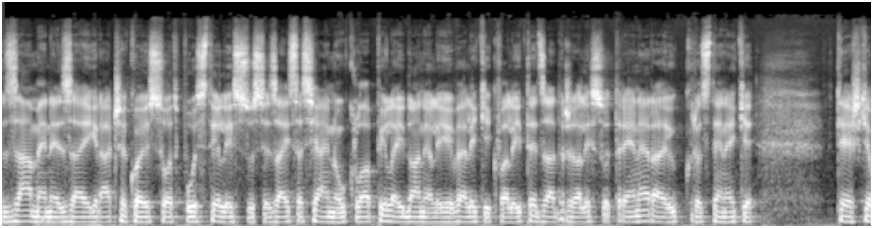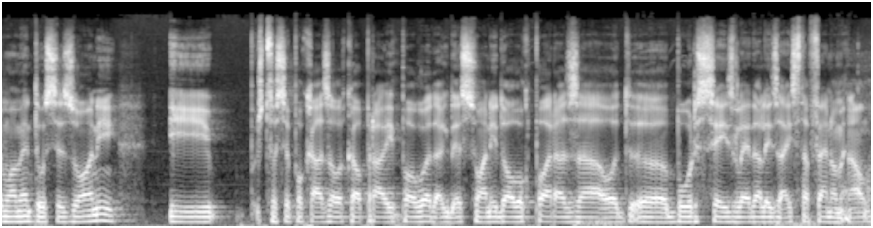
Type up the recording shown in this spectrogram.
zamene za igrače koje su otpustili su se zaista sjajno uklopile i doneli veliki kvalitet, zadržali su trenera i kroz te neke teške momente u sezoni i što se pokazalo kao pravi pogoda gde su oni do ovog poraza od uh, burse izgledali zaista fenomenalno.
